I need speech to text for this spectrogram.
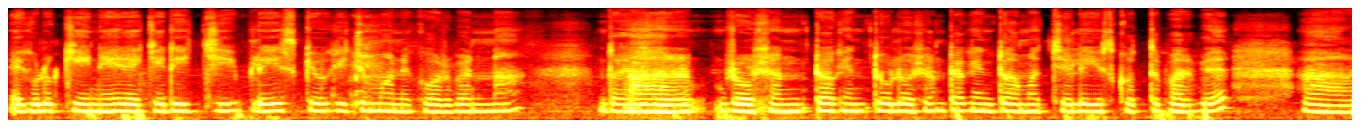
এগুলো কিনে রেখে দিচ্ছি। প্লিজ কেউ কিছু মনে করবেন না। আর লোশনটা কিন্তু লোশনটা কিন্তু আমার ছেলে ইউজ করতে পারবে। আর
